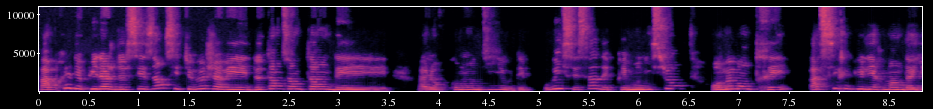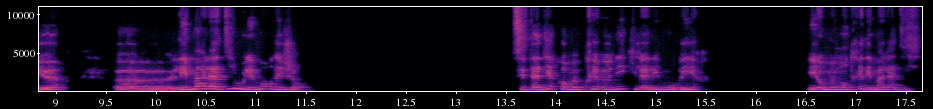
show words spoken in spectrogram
Après, depuis l'âge de 16 ans, si tu veux, j'avais de temps en temps des, alors comment on dit, des, oui, c'est ça, des prémonitions. On me montrait, assez régulièrement d'ailleurs, euh, les maladies ou les morts des gens. C'est-à-dire qu'on me prévenait qu'il allait mourir et on me montrait des maladies.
